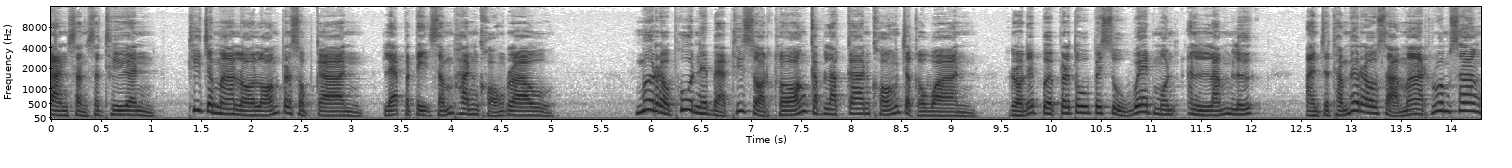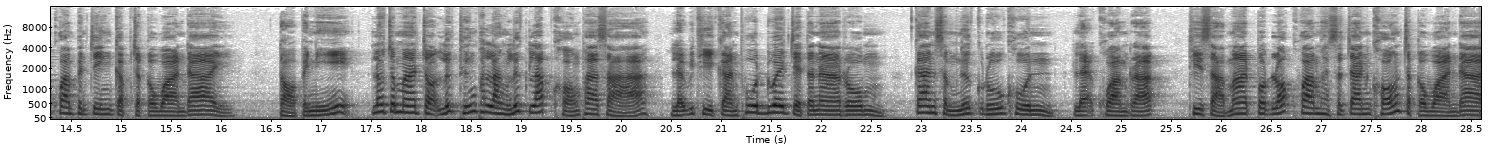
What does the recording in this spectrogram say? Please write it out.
การสั่นสะเทือน ที่จะมาหล่อหลอมประสบการณ์ และปฏิสัมพันธ์ของเรา เมื่อเราพูดในแบบที่สอดคล้องกับหลักการของจักรวาล เราได้เปิดประตูไปสู่เวทมนต์อันล้ำลึก อันจะทำให้เราสามารถร่วมสร้างความเป็นจริงกับจักรวาลได้ ต่อไปนี้เราจะมาเจาะลึกถึงพลังลึกลับของภาษา และวิธีการพูดด้วยเจตนารมณ์ การสำนึกรู้คุณ และความรักที่สามารถปลดล็อกความหัศจรรย์ของจักรวาลได้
